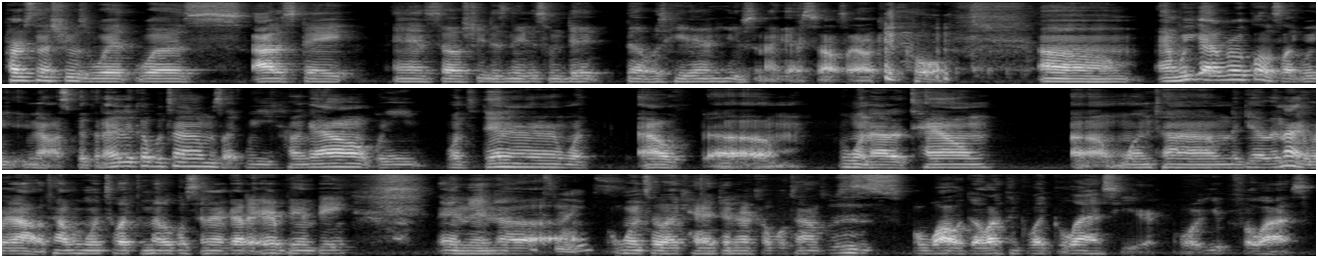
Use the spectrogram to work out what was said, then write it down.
person that she was with was out of state and so she just needed some dick that was here in Houston, I guess. So I was like, okay, cool. um, and we got real close. Like we, you know, I spent the night a couple times. Like we hung out, we went to dinner, went out, um, went out of town um, one time together. Not even out of time. We went to like the medical center, got an Airbnb, and then uh, nice. went to like had dinner a couple times. This is a while ago. I think like last year or year before last,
